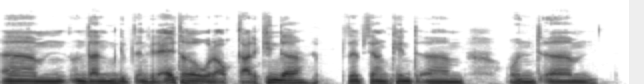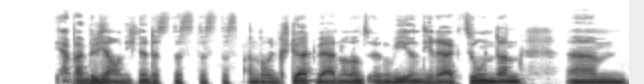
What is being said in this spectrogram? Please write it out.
Ähm, und dann gibt es entweder Ältere oder auch gerade Kinder. Ich habe selbst ja ein Kind. Ähm, und ähm, ja, man will ja auch nicht, ne, dass, dass, dass, dass andere gestört werden oder sonst irgendwie. Und die Reaktion dann ähm,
